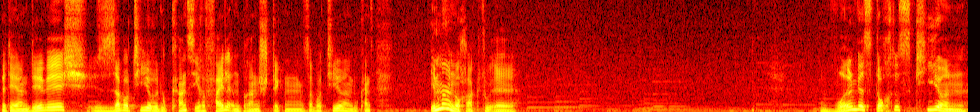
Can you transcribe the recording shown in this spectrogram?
Bitte Dewisch, sabotiere. Du kannst ihre Pfeile in Brand stecken. Sabotieren. Du kannst immer noch aktuell. Wollen wir es doch riskieren?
